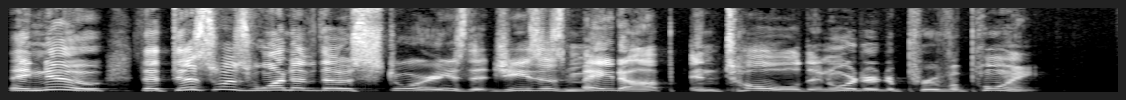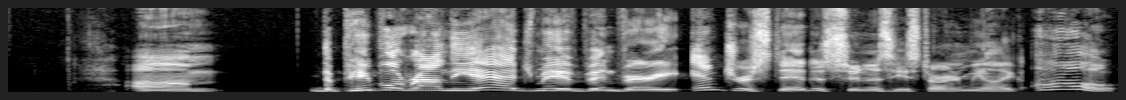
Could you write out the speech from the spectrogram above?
They knew that this was one of those stories that Jesus made up and told in order to prove a point. Um, the people around the edge may have been very interested as soon as he started to be like, oh,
